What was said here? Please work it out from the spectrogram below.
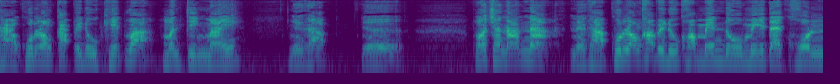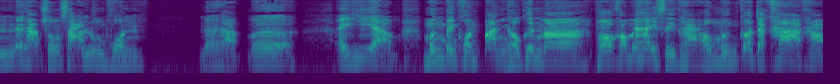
ข่าว คุณลองกลับไปดูคลิปว่ามันจริงไหมนะครับเออเพราะฉะนั้นน่ะนะครับ คุณลองเข้าไปดูคอมเมนต์ดูมีแต่คนนะครับ สงสารลุงพลนะครับ เออ ไอ้เฮียมึงเป็นคนปั้นเขาขึ้นมา พอเขาไม่ให้สื่อข่าว มึงก็จะฆ่าเขา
